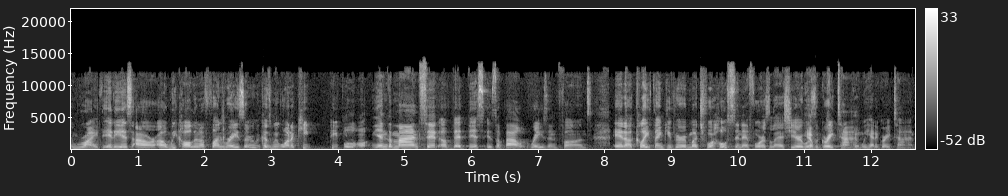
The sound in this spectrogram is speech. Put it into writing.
Right. It is our, uh, we call it a fundraiser because we want to keep people on- in the mindset of that this is about raising funds. And uh, Clay, thank you very much for hosting that for us last year. It was Yep. a great time. Yep. We had a great time.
